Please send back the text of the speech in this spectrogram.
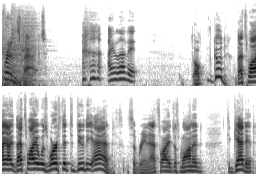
Friends Fact. I love it. Oh, good. That's why I. That's why it was worth it to do the ad, Sabrina. That's why I just wanted to get it.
